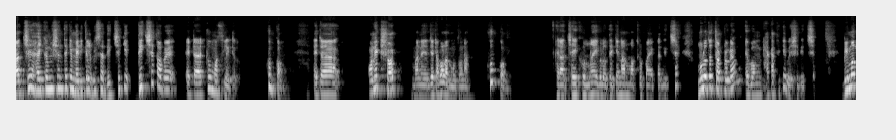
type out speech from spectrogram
রাজ্যে হাই কমিশন থেকে মেডিকেল ভিসা দিচ্ছে কি? দিচ্ছে, তবে এটা টু মাস লিটল খুব কম। এটা অনেক শর্ট মানে যেটা বলার মতো না, খুব কম। রাজশাহী, খুলনা এগুলো থেকে নামমাত্র কয়েকটা দিচ্ছে। মূলত চট্টগ্রাম এবং ঢাকা থেকে বেশি দিচ্ছে। বিমল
